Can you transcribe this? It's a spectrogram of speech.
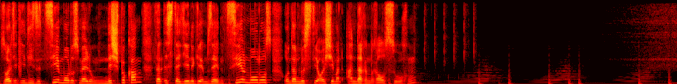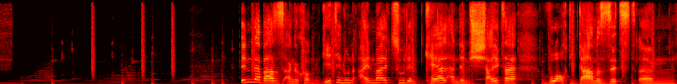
Solltet ihr diese Zielmodus-Meldung nicht bekommen, dann ist derjenige im selben Zielmodus und dann müsst ihr euch jemand anderen raussuchen. In der Basis angekommen, geht ihr nun einmal zu dem Kerl an dem Schalter, wo auch die Dame sitzt, ähm,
